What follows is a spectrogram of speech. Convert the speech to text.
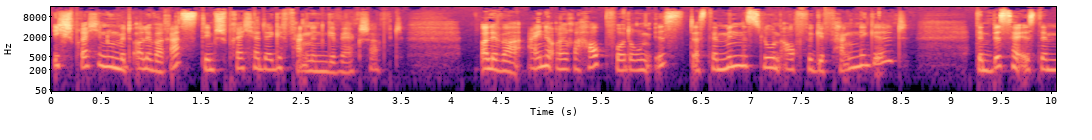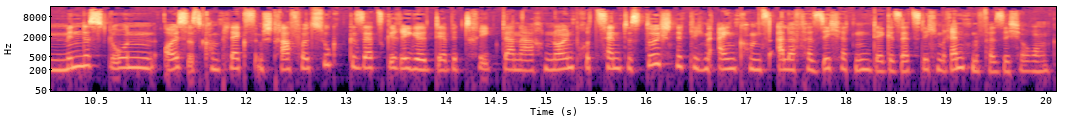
Ich spreche nun mit Oliver Rass, dem Sprecher der Gefangenengewerkschaft. Oliver, eine eurer Hauptforderungen ist, dass der Mindestlohn auch für Gefangene gilt. Denn bisher ist der Mindestlohn äußerst komplex im Strafvollzuggesetz geregelt. Der beträgt danach neun Prozent des durchschnittlichen Einkommens aller Versicherten der gesetzlichen Rentenversicherung.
